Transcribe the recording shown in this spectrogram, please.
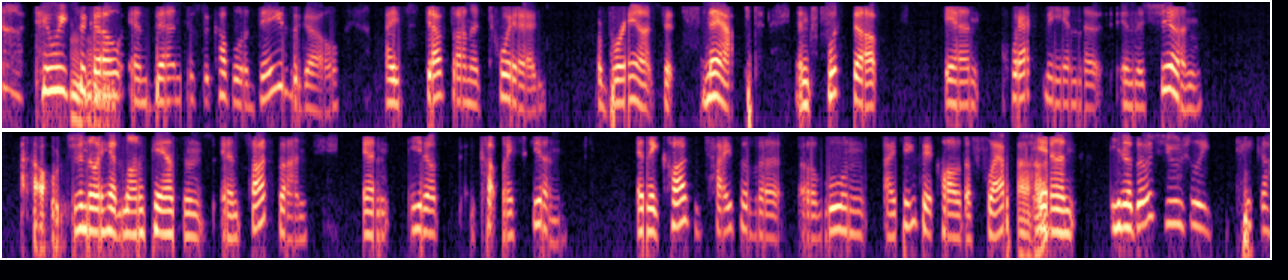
two weeks Mhm. ago, and then just a couple of days ago, I stepped on a twig, a branch that snapped and flipped up and whacked me in the in the shin Ouch. even though I had long pants and, and socks on, and you know, cut my skin. And they caused a type of a, a wound. I think they call it a flap. Uh-huh. And you know, those usually take a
